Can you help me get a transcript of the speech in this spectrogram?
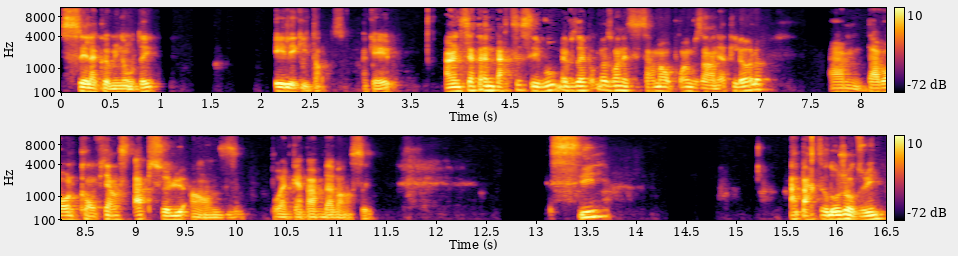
c'est la communauté et. OK? À une certaine partie, c'est vous, mais vous n'avez pas besoin nécessairement au point où vous en êtes là, euh, d'avoir une confiance absolue en vous pour être capable d'avancer. Si, à partir d'aujourd'hui,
